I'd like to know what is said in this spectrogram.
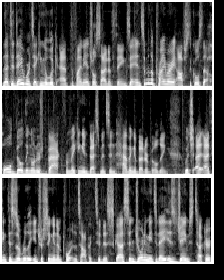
Now, today we're taking a look at the financial side of things and some of the primary obstacles that hold building owners back from making investments in having a better building, which I, I think this is a really interesting and important topic to discuss. And joining me today is James Tucker.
